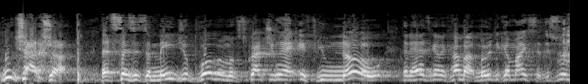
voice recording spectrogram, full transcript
Buchacha, that says it's a major problem of scratching hair if you know that hair's going to come out. Modika Maisa. This is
